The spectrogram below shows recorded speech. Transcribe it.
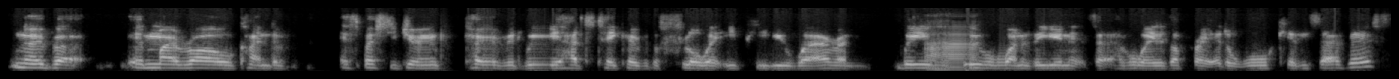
No, but in my role, kind of, especially during COVID, we had to take over the floor where EPU were, and we uh-huh. we were one of the units that have always operated a walk-in service.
